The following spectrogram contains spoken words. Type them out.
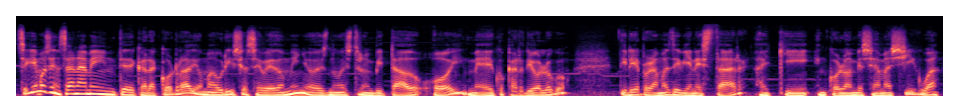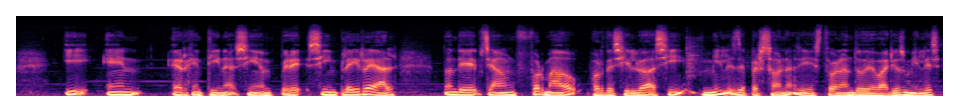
Seguimos en Sanamente de Caracol Radio. Mauricio Acevedo Miño es nuestro invitado hoy, médico cardiólogo, dirige programas de bienestar. Aquí en Colombia se llama Shigua y en Argentina siempre Simple y Real, donde se han formado, por decirlo así, miles de personas, y estoy hablando de varios miles,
